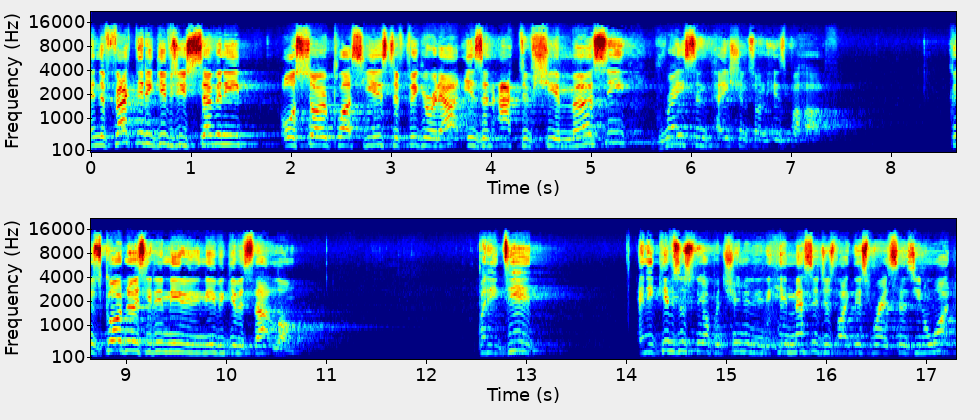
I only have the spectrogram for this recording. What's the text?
And the fact that he gives you 70 or so plus years to figure it out is an act of sheer mercy, grace, and patience on his behalf. Because God knows he didn't even, to give us that long. But he did. And he gives us the opportunity to hear messages like this where it says, you know what?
